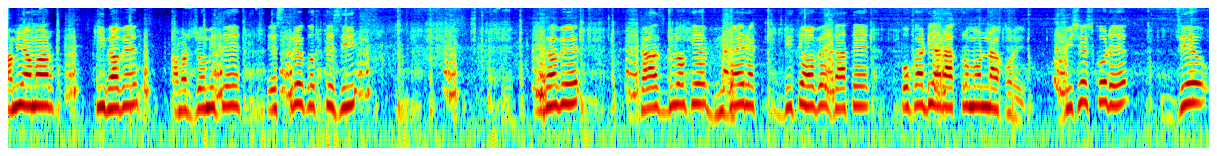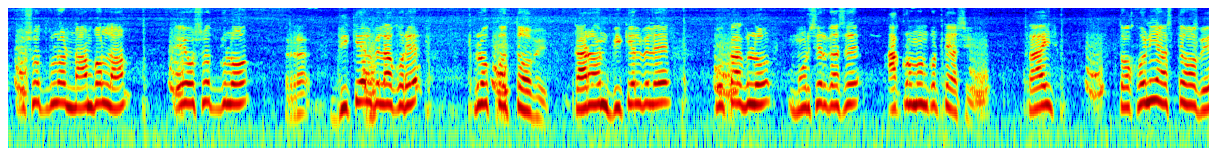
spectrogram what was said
আমি আমার কীভাবে আমার জমিতে স্প্রে করতেছি। এভাবে গাছগুলোকে ভিজাই দিতে হবে যাতে পোকাটি আর আক্রমণ না করে। বিশেষ করে যে ওষুধগুলোর নাম বললাম, এই ওষুধগুলো বিকেলবেলা করে প্রয়োগ করতে হবে। কারণ বিকেলবেলে পোকাগুলো মরিচের গাছে আক্রমণ করতে আসে। তাই তখনই আসতে হবে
